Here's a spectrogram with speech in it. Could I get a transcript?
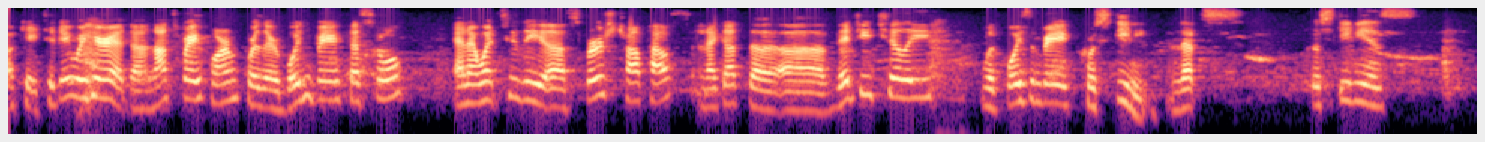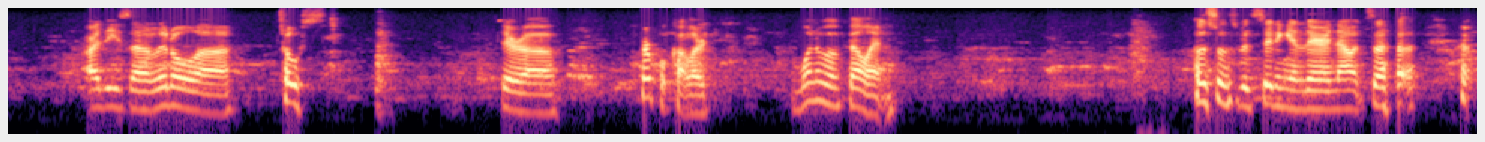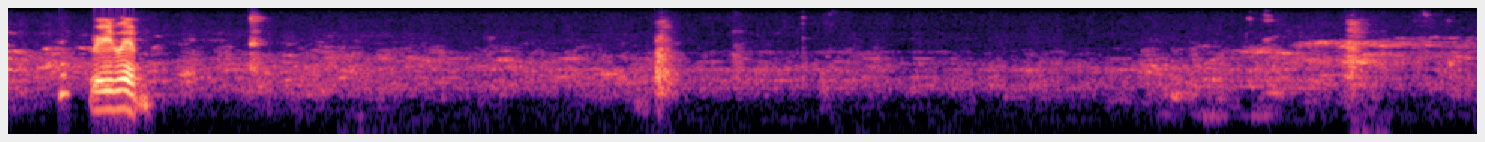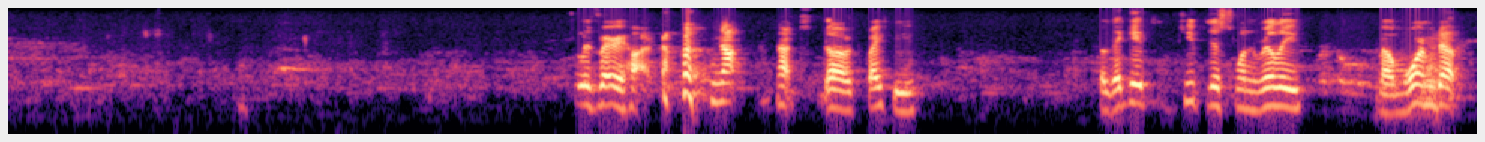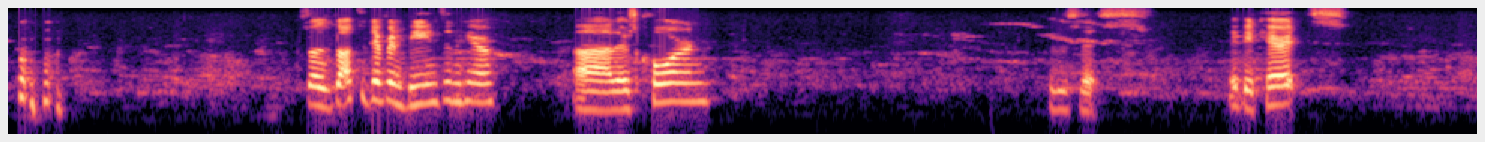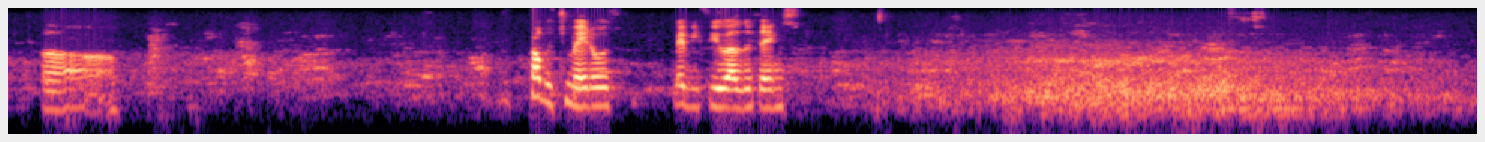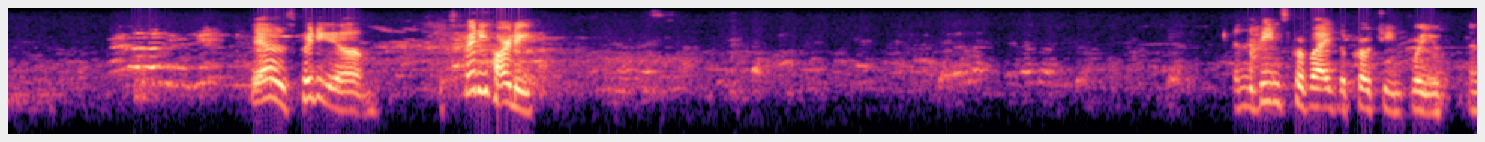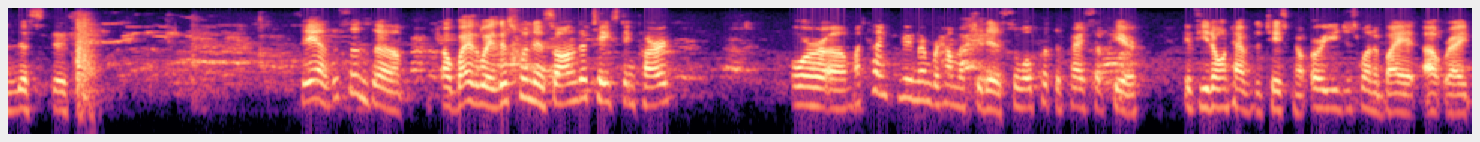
Okay, today we're here at uh, Knott's Berry Farm for their Boysenberry Festival. And I went to the uh, Spurs Chop House and I got the uh, veggie chili with boysenberry crostini. And that's, crostini is, are these uh, little uh, toast. They're uh, purple colored. One of them fell in. This one's been sitting in there and now it's uh, very limp. It was very hot, not not uh, spicy. But they keep keep this one really uh, warmed up. so there's lots of different beans in here. Uh, there's corn. What is this? Maybe carrots. Uh, probably tomatoes. Maybe a few other things. Yeah, it's pretty. Um, it's pretty hearty. And the beans provide the protein for you in this dish. So yeah, this one's. Uh, oh, by the way, this one is on the tasting card. Or um, I can't remember how much it is, so we'll put the price up here if you don't have the tasting card, or you just want to buy it outright.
